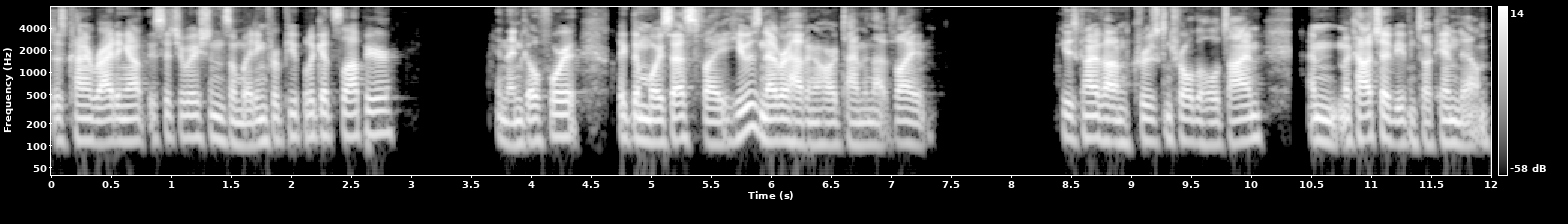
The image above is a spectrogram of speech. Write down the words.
just kind of riding out these situations and waiting for people to get sloppier and then go for it. Like the Moises fight, he was never having a hard time in that fight. He was kind of on cruise control the whole time. And Makhachev even took him down.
